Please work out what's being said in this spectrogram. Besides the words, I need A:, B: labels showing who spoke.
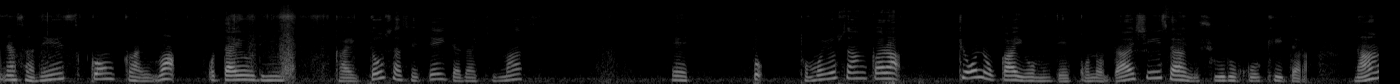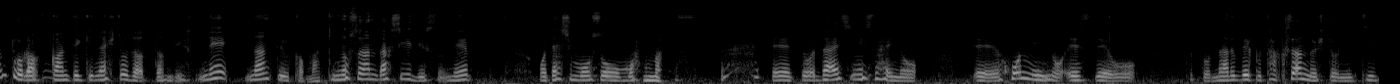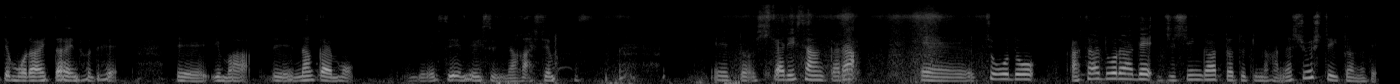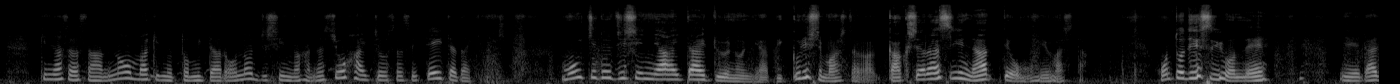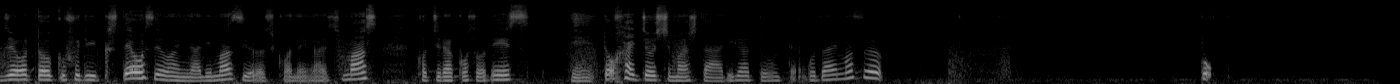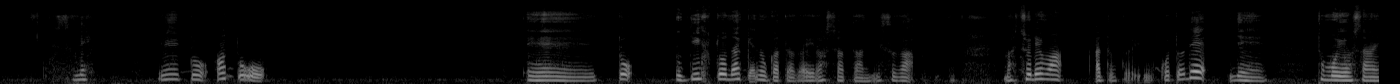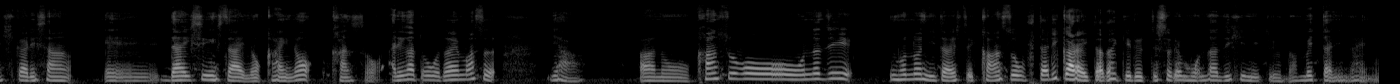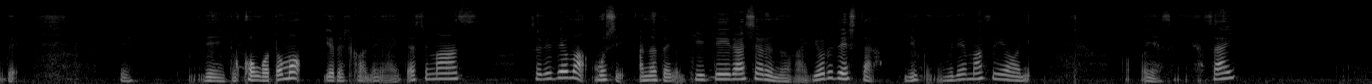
A: きなさです。今回はお便り回答させていただきます。えっと、ともよさんから今日の回を見てこの大震災の収録を聞いたらなんと楽観的な人だったんですね。なんというか牧野さんらしいですね。私もそう思います。えっと、大震災の、えー、本人のエッセイをちょっとなるべくたくさんの人に聞いてもらいたいので、えー、今、えー、何回も SNS に流してます。えっと、光さんから、えー、ちょうど朝ドラで地震があった時の話をしていたので、木下さんの牧野富太郎の地震の話を拝聴させていただきました。もう一度地震に会いたいというのにはびっくりしましたが、学者らしいなって思いました。本当ですよね。えー、ラジオトークフリークスでお世話になります。よろしくお願いします。こちらこそです。えっ、ー、と、拝聴しました。ありがとうございます。と、ですね。えっ、ー、と、あと、えっ、と、ギフトだけの方がいらっしゃったんですが、まあ、それは後ということで、で、ともよさん、ひかりさん、えー、大震災の回の感想、ありがとうございます。いや、あの、感想を同じものに対して感想を2人からいただけるって、それも同じ日にというのはめったにないので、ええー、と今後ともよろしくお願いいたします。それでは、もしあなたが聞いていらっしゃるのが夜でしたら、よく眠れますように。おやすみなさい。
